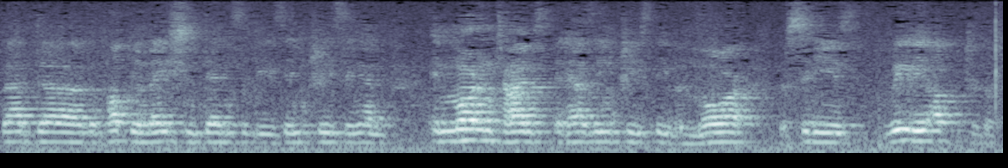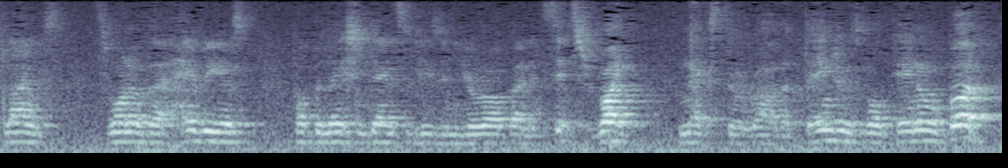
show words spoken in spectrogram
that uh, the population density is increasing, and in modern times it has increased even more. The city is really up to the flanks. It's one of the heaviest population densities in Europe, and it sits right next to a rather dangerous volcano, but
